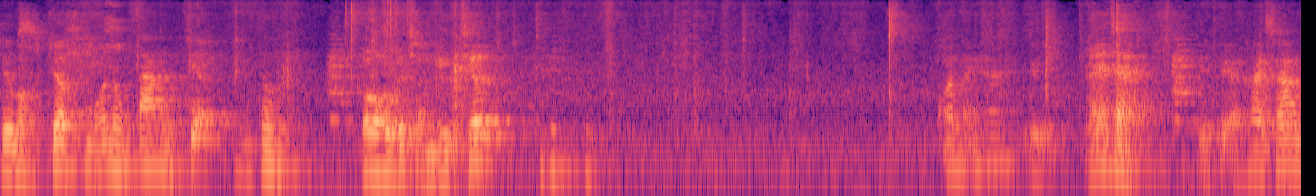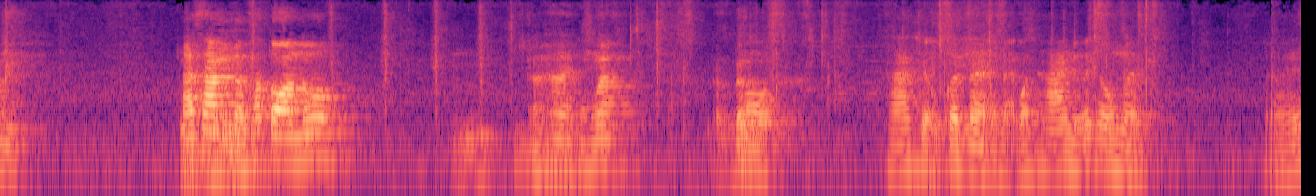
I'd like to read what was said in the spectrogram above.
Chưa bỏ trước mỗi đồng tác một triệu thôi. Tôi cứ chuẩn bị trước. Còn lại hai. Đi. đấy chả. Thì phải hai sam đi. hai sao bị đồng phát toàn đúng không? Ừ. cả hai không đất. một hai triệu cân này lại còn hai nữa cho ông này. Đấy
